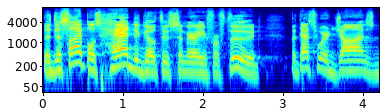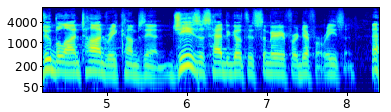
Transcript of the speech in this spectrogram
The disciples had to go through Samaria for food, but that's where John's double entendre comes in. Jesus had to go through Samaria for a different reason.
